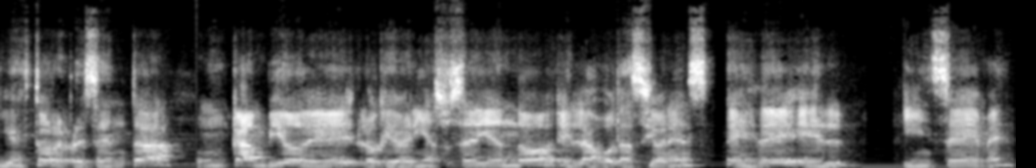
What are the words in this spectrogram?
y esto representa un cambio de lo que venía sucediendo en las votaciones desde el 15M,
